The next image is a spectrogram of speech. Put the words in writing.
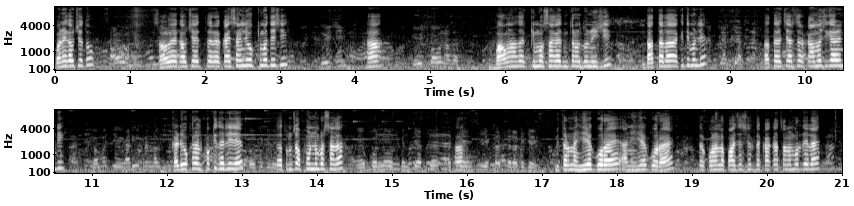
कोण्या गावचे तो? साळवे गावचे आहेत. तर काय सांगली हो किंमत त्याची हां? बावन्न हजार किंमत सांगायची मित्रांनो दोन्हीची. दाताला किती म्हणले? दाताला चार चार. कामाची गॅरंटी? गाडी वखराला पक्की झालेली आहेत? तर तुमचा फोन नंबर सांगा. मित्रांनो ही गोरा आहे आणि हे गोरा आहे. तर कोणाला पाहिजे असेल तर काकाचा नंबर दिला आहे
